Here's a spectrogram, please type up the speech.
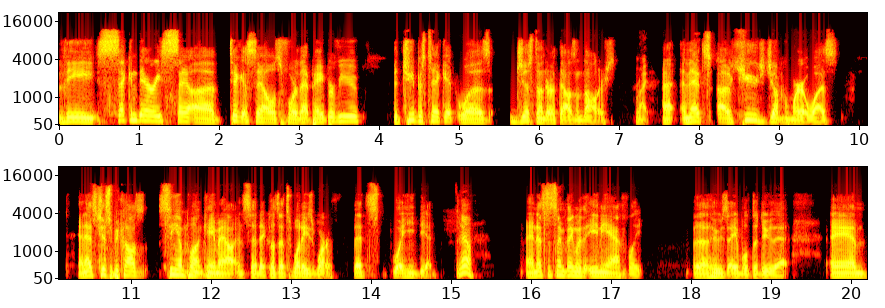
the secondary sa- uh, ticket sales for that pay per view, the cheapest ticket was just under a thousand dollars. Right. Uh, and that's a huge jump from where it was. And that's just because CM Punk came out and said it because that's what he's worth. That's what he did. Yeah. And that's the same thing with any athlete uh, who's able to do that. And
